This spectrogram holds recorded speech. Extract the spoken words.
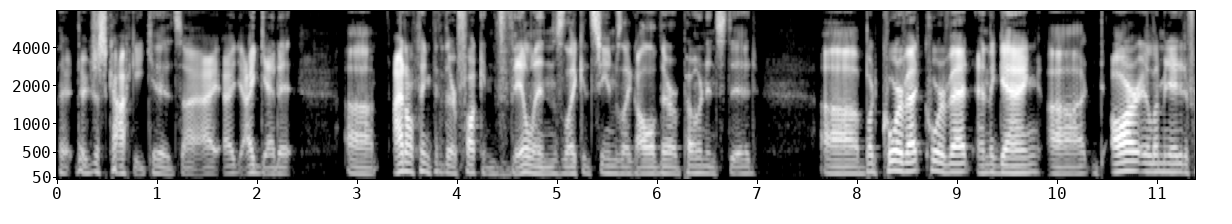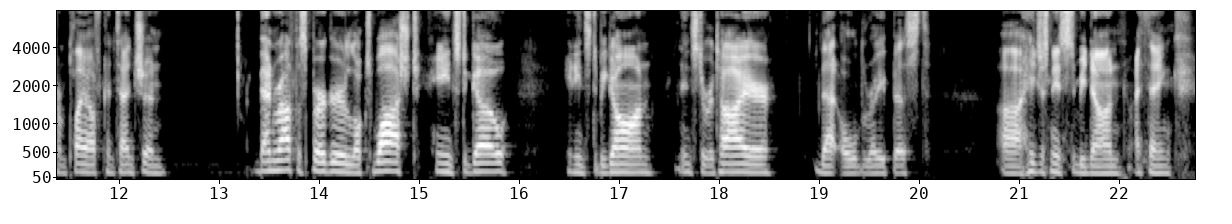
They're, they're just cocky kids. I I, I get it. Uh, I don't think that they're fucking villains like it seems like all of their opponents did. Uh, but Corvette, Corvette, and the gang uh, are eliminated from playoff contention. Ben Roethlisberger looks washed. He needs to go. He needs to be gone. He needs to retire. That old rapist. Uh, he just needs to be done. I think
